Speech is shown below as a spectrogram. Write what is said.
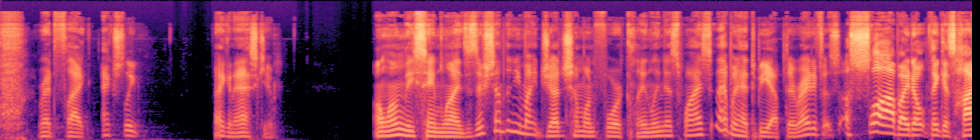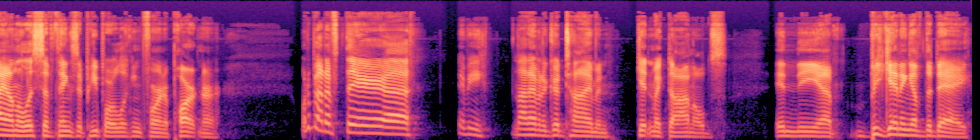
whew, red flag. Actually, I can ask you, along these same lines, is there something you might judge someone for cleanliness wise? That would have to be up there, right? If it's a slob, I don't think is high on the list of things that people are looking for in a partner. What about if they're uh, maybe not having a good time and getting McDonald's in the uh, beginning of the day?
